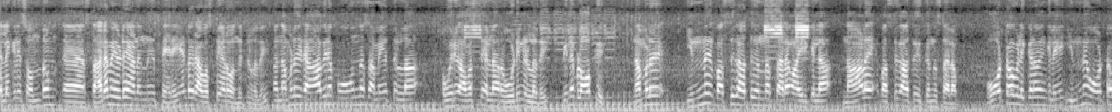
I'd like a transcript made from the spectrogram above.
അല്ലെങ്കിൽ സ്വന്തം സ്ഥലം എവിടെയാണെന്ന് തിരയേണ്ട ഒരു അവസ്ഥയാണ് വന്നിട്ടുള്ളത്. നമ്മൾ രാവിലെ പോകുന്ന സമയത്തുള്ള ഒരു അവസ്ഥയല്ല റോഡിനുള്ളത്. പിന്നെ ബ്ലോക്ക്. നമ്മൾ ഇന്ന് ബസ് കാത്തു നിന്ന സ്ഥലമായിരിക്കില്ല നാളെ ബസ് കാത്തു നിൽക്കുന്ന സ്ഥലം. ഓട്ടോ വിളിക്കണമെങ്കിൽ ഇന്ന് ഓട്ടോ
